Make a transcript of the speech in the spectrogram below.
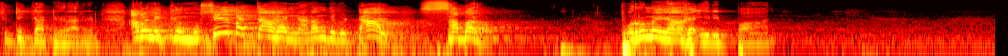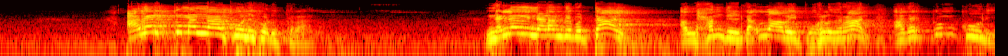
சுட்டி காட்டுகிறார்கள் அவனுக்கு முசீபத்தாக நடந்துவிட்டால் சபர். பொறுமையாக இருப்பான். அதற்கும் அல்லாஹ் கூலி கொடுக்கிறான். நல்லது நடந்து விட்டால் அல்ஹம்து அல்லாவை புகழ்கிறான் அதற்கும் கூலி.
